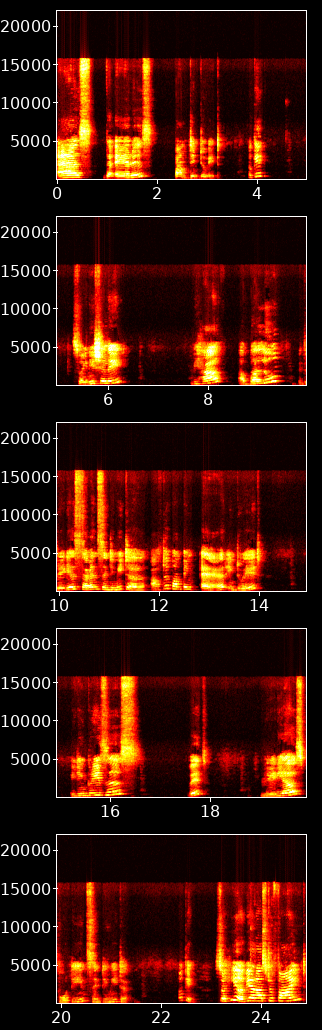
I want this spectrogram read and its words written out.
As the air is pumped into it. Okay. So initially we have a balloon with radius 7 centimeter. After pumping air into it, it increases with radius 14 centimeter. Okay. So here we are asked to find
